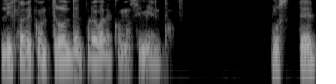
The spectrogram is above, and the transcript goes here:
Lista de control de prueba de conocimiento. Usted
